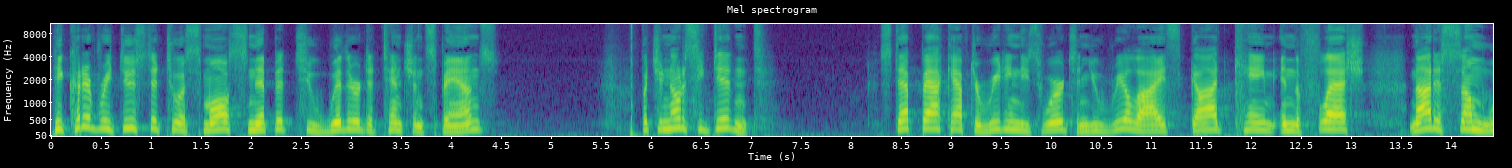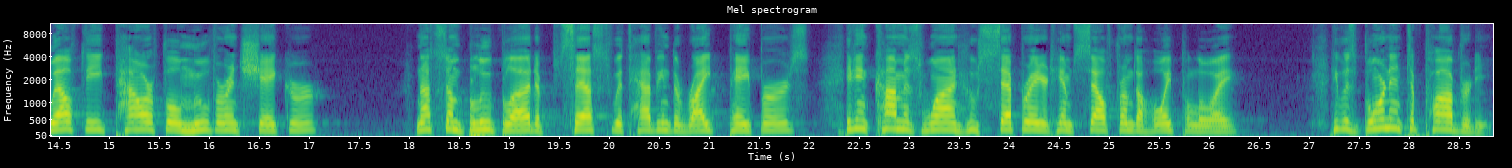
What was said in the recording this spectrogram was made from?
He could have reduced it to a small snippet to withered attention spans. But you notice he didn't. Step back after reading these words and you realize God came in the flesh, not as some wealthy, powerful mover and shaker not some blue blood obsessed with having the right papers. He didn't come as one who separated himself from the hoi polloi. He was born into poverty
